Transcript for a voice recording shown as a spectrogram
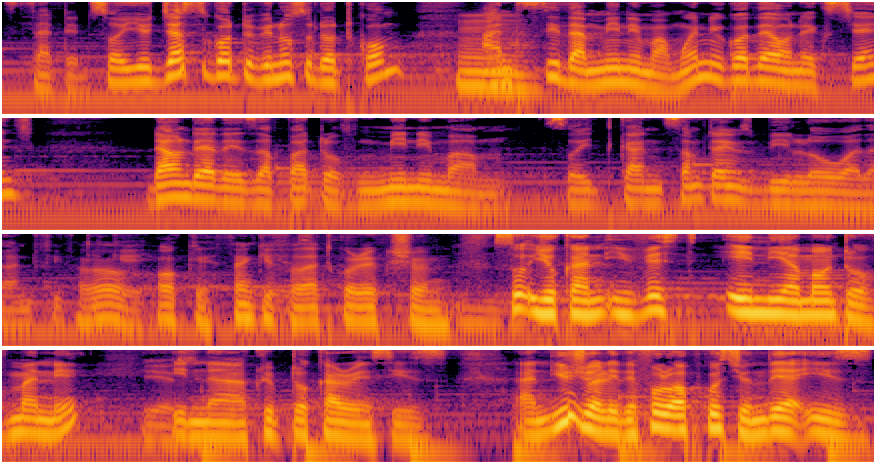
started. So you just go to vinusu.com mm. and see the minimum. When you go there on exchange, down there there's a part of minimum. So it can sometimes be lower than 50k. Oh, okay. Thank you for that correction. So you can invest any amount of money Yes. in uh, cryptocurrencies. And usually the follow up question there is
